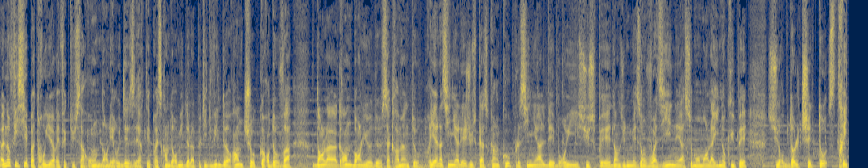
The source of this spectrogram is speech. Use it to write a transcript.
un officier patrouilleur effectue sa ronde dans les rues désertes et presque endormies de la petite ville de Rancho Cordova, dans la grande banlieue de Sacramento. Rien à signaler jusqu'à ce qu'un couple signale des bruits suspects dans une maison voisine et à ce moment-là inoccupée sur Dolcetto Street.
